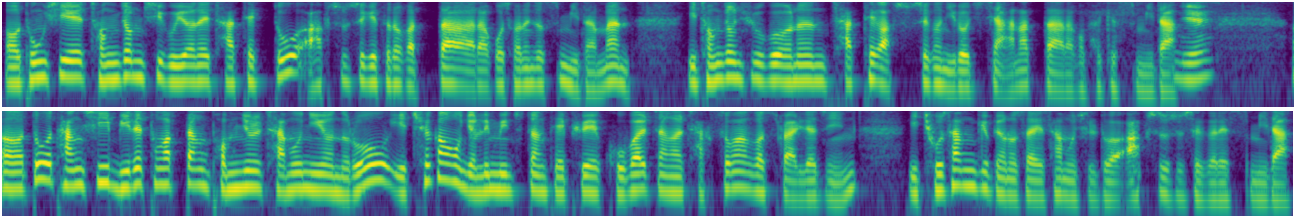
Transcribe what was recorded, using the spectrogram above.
어, 동시에 정점식 의원의 자택도 압수수색에 들어갔다라고 전해졌습니다만 이 정점식 의원은 자택 압수수색은 이루어지지 않았다라고 밝혔습니다. 예. 어, 또 당시 미래통합당 법률자문위원으로 이 최강욱 열린민주당 대표의 고발장을 작성한 것으로 알려진 이 조상규 변호사의 사무실도 압수수색을 했습니다.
